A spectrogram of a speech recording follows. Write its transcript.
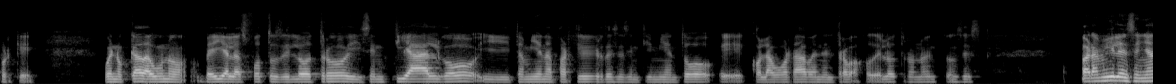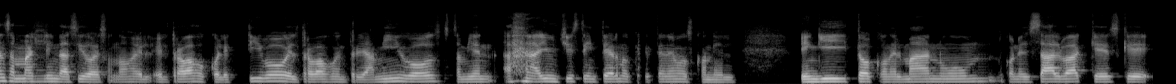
porque, bueno, cada uno veía las fotos del otro y sentía algo y también a partir de ese sentimiento eh, colaboraba en el trabajo del otro, ¿no? Entonces, para mí la enseñanza más linda ha sido eso, ¿no? El, trabajo colectivo, el trabajo entre amigos. También hay un chiste interno que tenemos con el Penguito, con el Manu, con el Salva, que es que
